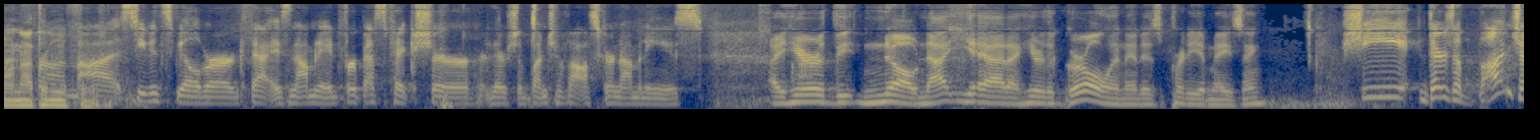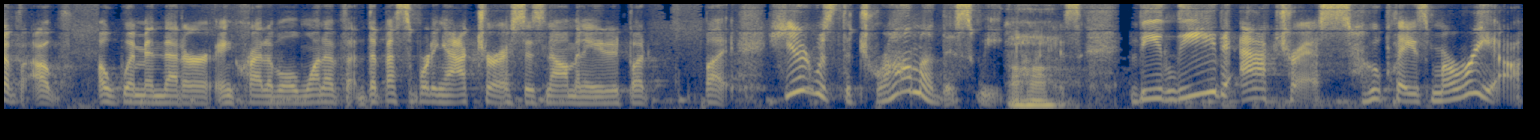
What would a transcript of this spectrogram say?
uh, not the new from, film. uh, Steven Spielberg that is nominated for Best Picture. There's a bunch of Oscar nominees. I hear the no, not yet. I hear the girl in it is pretty amazing. She, there's a bunch of, of, of women that are incredible. One of the Best Supporting Actress is nominated, but but here was the drama this week. Uh-huh. guys. The lead actress who plays Maria,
